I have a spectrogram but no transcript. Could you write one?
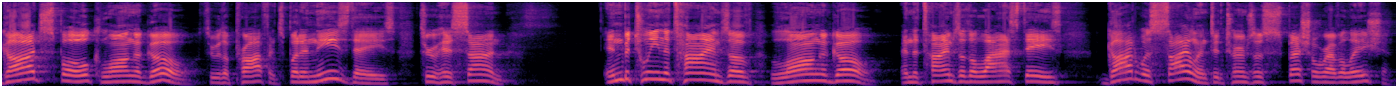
God spoke long ago through the prophets, but in these days through his son. In between the times of long ago and the times of the last days, God was silent in terms of special revelation.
